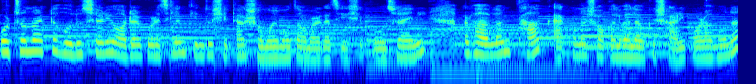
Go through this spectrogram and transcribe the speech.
ওর জন্য একটা হলুদ শাড়ি অর্ডার করেছিলাম, কিন্তু সেটা সময় মতো আমার কাছে এসে পৌঁছায়নি। আর ভাবলাম, থাক, এখন আর সকালবেলা ওকে শাড়ি পরাবো না।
